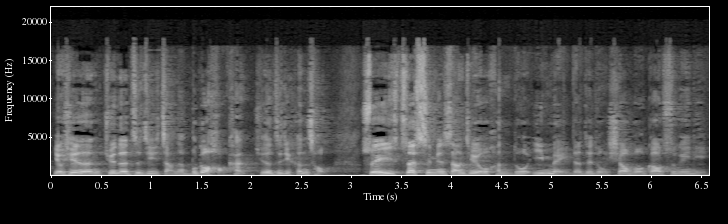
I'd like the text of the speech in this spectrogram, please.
有些人觉得自己长得不够好看，觉得自己很丑，所以在市面上就有很多医美的这种效果，告诉给你，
